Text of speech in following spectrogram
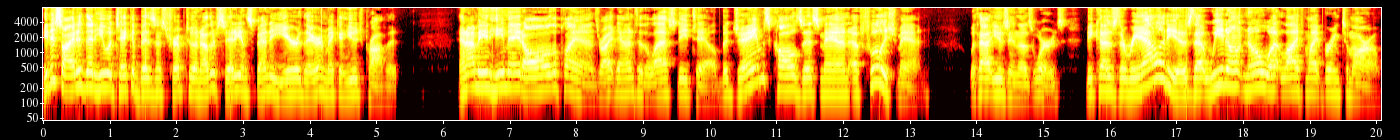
He decided that he would take a business trip to another city and spend a year there and make a huge profit. And I mean, he made all the plans right down to the last detail. But James calls this man a foolish man without using those words because the reality is that we don't know what life might bring tomorrow.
